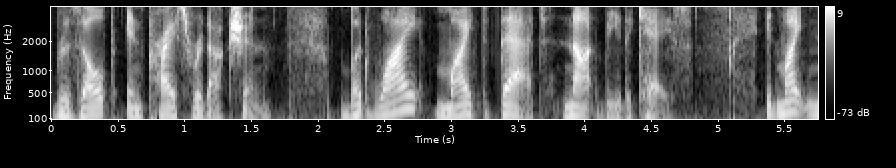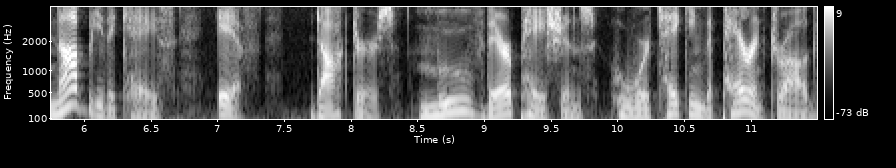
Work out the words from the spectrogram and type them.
result in price reduction. But why might that not be the case? It might not be the case if doctors move their patients who were taking the parent drug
